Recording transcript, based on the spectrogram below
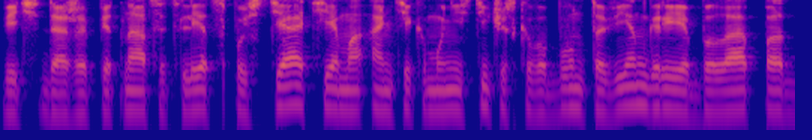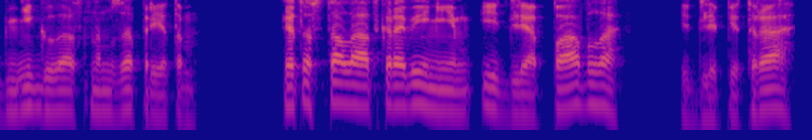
ведь даже 15 лет спустя тема антикоммунистического бунта Венгрии была под негласным запретом. Это стало откровением и для Павла, и для Петра,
